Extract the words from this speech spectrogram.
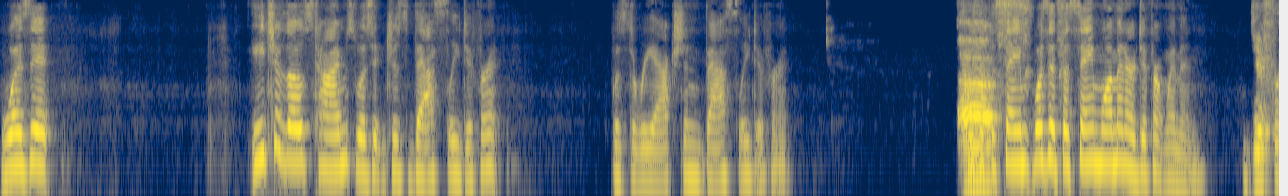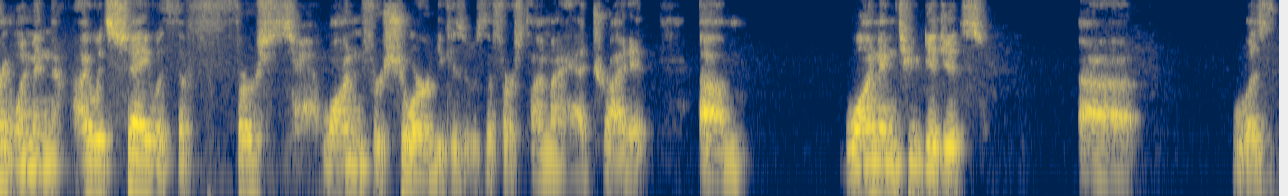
Was it each of those times was it just vastly different? Was the reaction vastly different? Was Uh, it the same was it the same woman or different women? different women. I would say with the first one for sure because it was the first time I had tried it. Um, one and two digits uh, was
